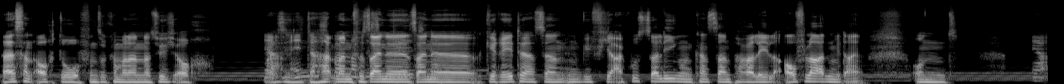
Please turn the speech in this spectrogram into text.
das ist dann auch doof. Und so kann man dann natürlich auch ja, Weiß ich nicht. Da hat man für seine, Geld, seine ja. Geräte hast du dann irgendwie vier Akkus da liegen und kannst dann parallel aufladen mit ein und ja.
